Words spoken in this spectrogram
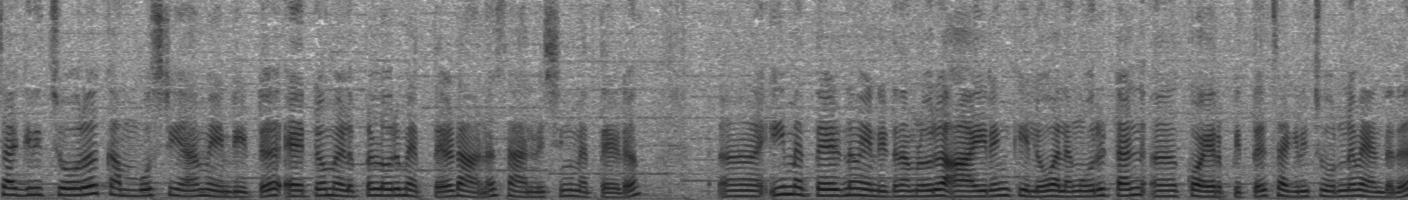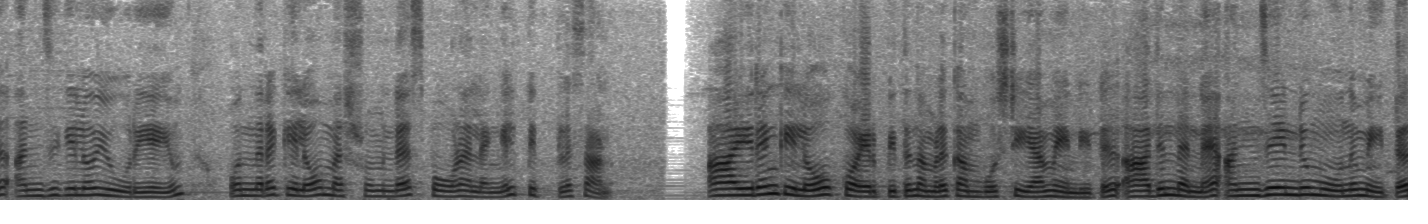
ചകിരിച്ചോറ് കമ്പോസ്റ്റ് ചെയ്യാൻ വേണ്ടിയിട്ട് ഏറ്റവും എളുപ്പമുള്ള ഒരു മെത്തേഡാണ് സാൻഡ്വിച്ചിങ് മെത്തേഡ് ഈ മെത്തേഡിന് വേണ്ടിയിട്ട് നമ്മളൊരു ആയിരം കിലോ അല്ലെങ്കിൽ ഒരു ടൺ കൊയർപ്പിത്ത് ചകിരിച്ചോറിന് വേണ്ടത് അഞ്ച് കിലോ യൂറിയയും ഒന്നര കിലോ മഷ്റൂമിന്റെ സ്പോൺ അല്ലെങ്കിൽ പിപ്ലസ് ആണ്. ആയിരം കിലോ കൊയർപ്പിത്ത് നമ്മൾ കമ്പോസ്റ്റ് ചെയ്യാൻ വേണ്ടിയിട്ട് ആദ്യം തന്നെ അഞ്ച് ഇന്റു മൂന്ന് മീറ്റർ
